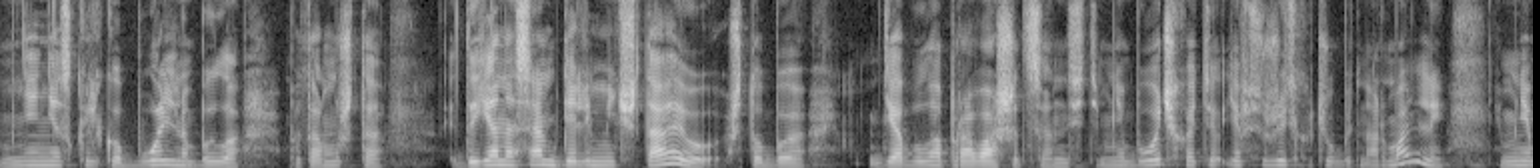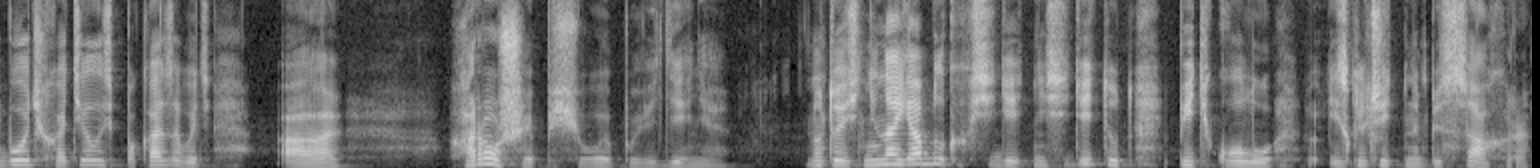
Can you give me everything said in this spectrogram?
Мне несколько больно было, потому что, да я на самом деле мечтаю, чтобы я была про ваши ценности. Мне бы очень хотелось, я всю жизнь хочу быть нормальной, и мне бы очень хотелось показывать а, хорошее пищевое поведение. Ну, то есть не на яблоках сидеть, не сидеть тут пить колу исключительно без сахара.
